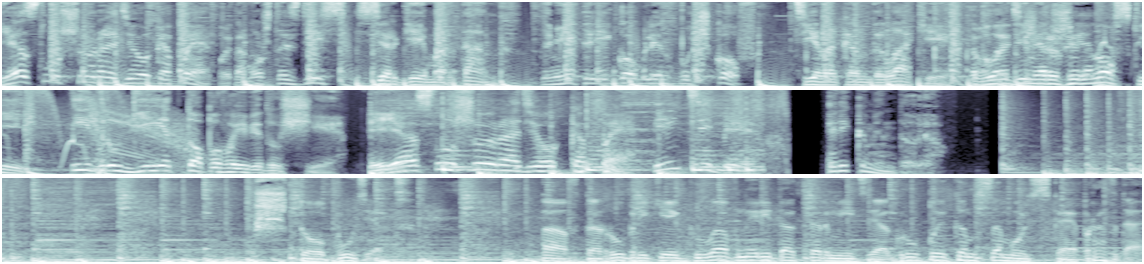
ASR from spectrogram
Я слушаю Радио КП, потому что здесь Сергей Мартан, Дмитрий Гоблин-Пучков, Тина Канделаки, Владимир Жириновский и другие топовые ведущие. Я слушаю Радио КП и тебе рекомендую. Что будет? Автор рубрики «Главный редактор медиагруппы «Комсомольская правда»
